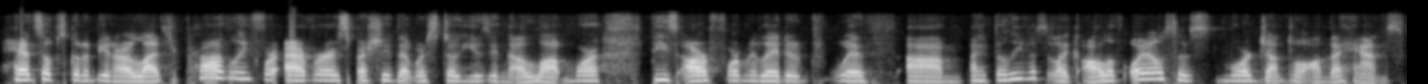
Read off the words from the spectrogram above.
Hand soap's going to be in our lives probably forever, especially that we're still using a lot more. These are formulated with, um, I believe it's like olive oil, so it's more gentle on the hands.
